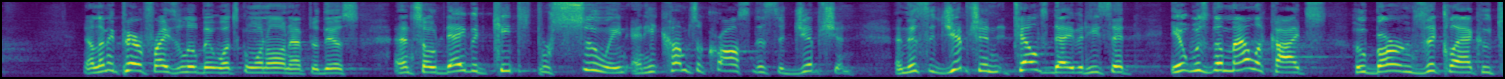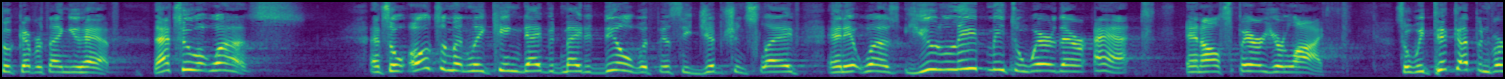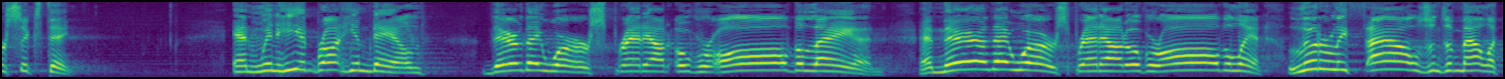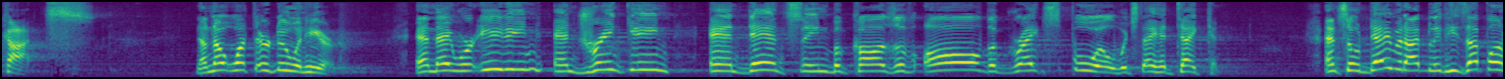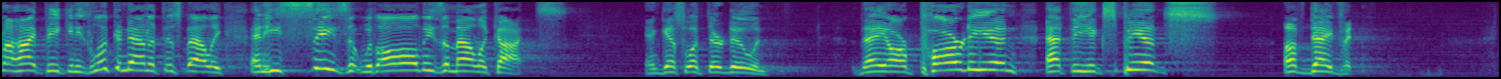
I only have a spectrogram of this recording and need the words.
Now, let me paraphrase a little bit what's going on after this. And so David keeps pursuing, and he comes across this Egyptian. And this Egyptian tells David, he said, It was the Amalekites who burned Ziklag who took everything you have. That's who it was. And so ultimately, King David made a deal with this Egyptian slave, and it was, You lead me to where they're at, and I'll spare your life. So we pick up in verse 16. And when he had brought him down, there they were spread out over all the land. And there they were spread out over all the land. Literally thousands of Amalekites. Now, note what they're doing here. And they were eating and drinking and dancing because of all the great spoil which they had taken. And so, David, I believe, he's up on a high peak and he's looking down at this valley and he sees it with all these Amalekites. And guess what they're doing? They are partying at the expense of David.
